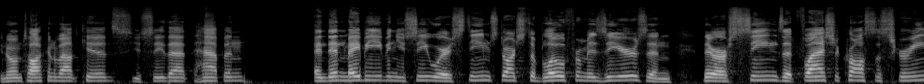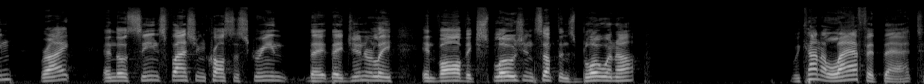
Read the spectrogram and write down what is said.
You know what I'm talking about, kids? You see that happen? And then maybe even you see where steam starts to blow from his ears, and there are scenes that flash across the screen, right? And those scenes flashing across the screen, they, they generally involve explosion, something's blowing up. We kind of laugh at that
